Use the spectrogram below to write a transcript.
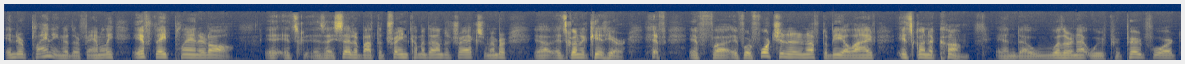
in their planning of their family, if they plan at all. It's as I said about the train coming down the tracks. Remember, uh, it's going to get here. If if uh, if we're fortunate enough to be alive, it's going to come. And uh, whether or not we've prepared for it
